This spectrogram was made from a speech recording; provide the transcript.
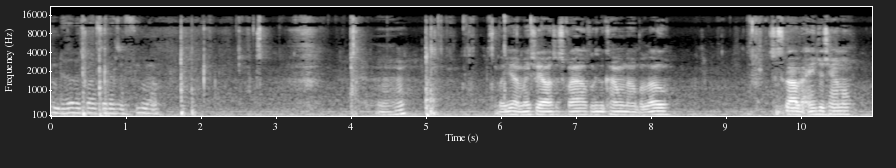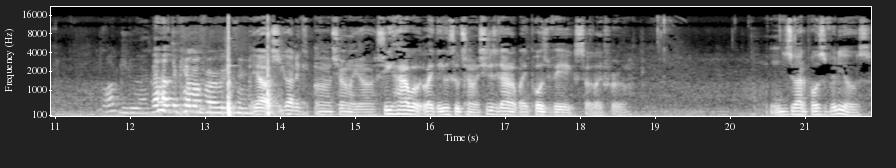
Duh, that's why I said as a female. Mm-hmm. But yeah, make sure y'all subscribe. Leave a comment down below. Subscribe to Angel channel. Why would you do that? Got out the camera for a reason. Y'all, she got a uh, channel, y'all. She have a, like a YouTube channel. She just gotta like post vids. So like for real. You just gotta post videos.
